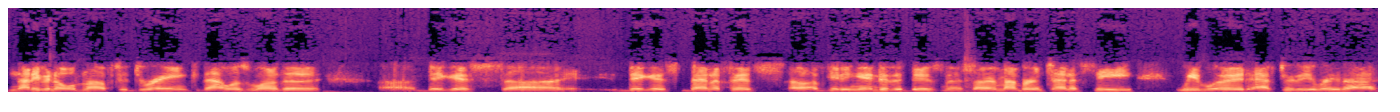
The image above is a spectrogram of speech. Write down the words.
not even old enough to drink, that was one of the uh, biggest, uh, biggest benefits of getting into the business. I remember in Tennessee, we would, after the arena,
